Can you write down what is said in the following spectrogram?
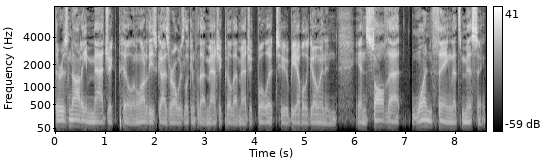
there is not a magic pill, and a lot of these guys are always looking for that magic pill, that magic bullet to be able to go in and and solve that one thing that's missing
